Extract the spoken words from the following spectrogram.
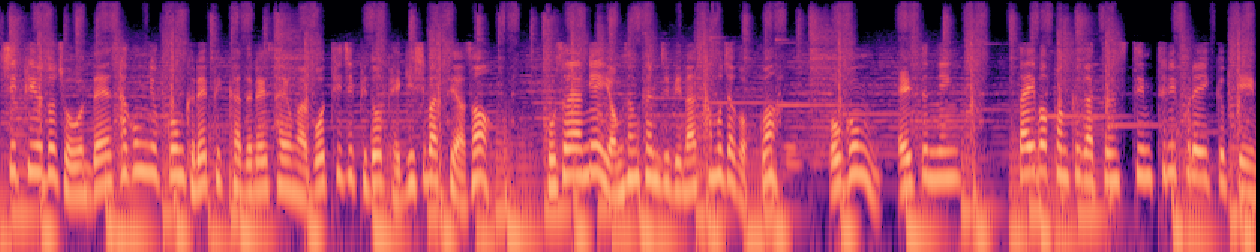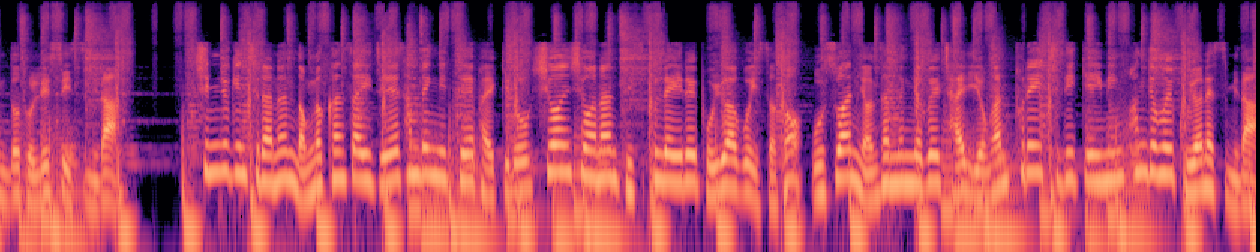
CPU도 좋은데 4060 그래픽카드를 사용하고 TGP도 120W여서 고사양의 영상 편집이나 사무작업과 50, 엘든링, 사이버펑크 같은 스팀 트리플 A급 게임도 돌릴 수 있습니다. 16인치라는 넉넉한 사이즈의 300니트의 밝기로 시원시원한 디스플레이를 보유하고 있어서 우수한 연산 능력을 잘 이용한 FHD 게이밍 환경을 구현했습니다.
